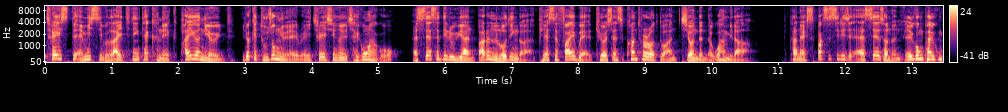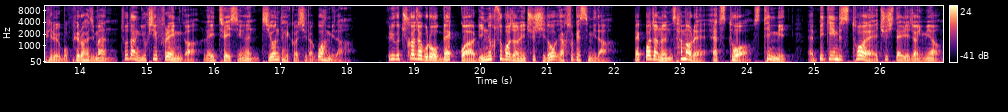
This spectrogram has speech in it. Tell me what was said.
Traced Emissive Lighting Technique Pioneered 이렇게 두 종류의 ray tracing을 제공하고 SSD를 위한 빠른 로딩과 PS5의 듀얼센스 컨트롤러 또한 지원된다고 합니다. 단 엑스박스 시리즈 S에서는 1080p를 목표로 하지만 초당 60프레임과 ray tracing은 지원될 것이라고 합니다. 그리고 추가적으로 맥과 리눅스 버전의 출시도 약속했습니다. 맥 버전은 3월에 앱스토어, 스팀 및 에픽게임즈 스토어에 출시될 예정이며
